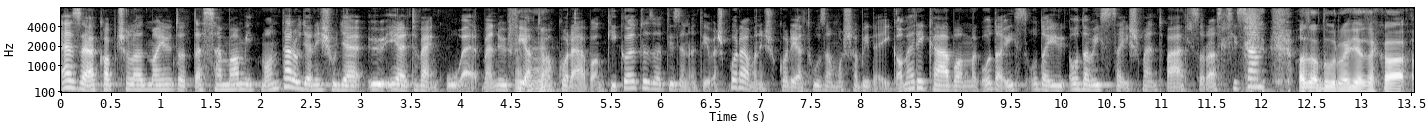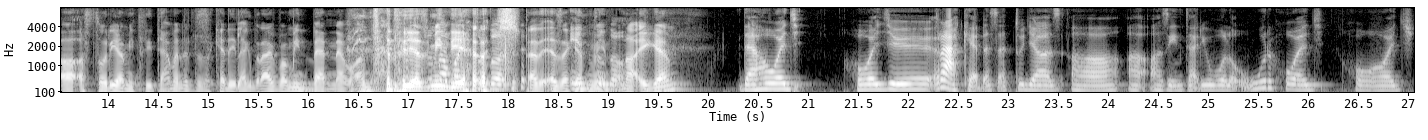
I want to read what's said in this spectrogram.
ezzel kapcsolatban jutott eszembe, amit mondtál, ugyanis ugye ő élt Vancouverben, ő fiatal uh-huh. korában kiköltözött, 15 éves korában, és akkor élt húzamosabb ideig Amerikában, meg oda-vissza, oda, oda-vissza is ment párszor, azt hiszem. Az a durva, hogy ezek a, a, a sztori, amit itt elmondott, ez a Cadillac Drive-ban mind benne van. Tehát, hogy ez Tudom, mind ilyen... tudod. Tehát ezeket Én mind... tudom. Na igen. De hogy, hogy rákérdezett ugye az, a, a, az interjúvoló úr, hogy, hogy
